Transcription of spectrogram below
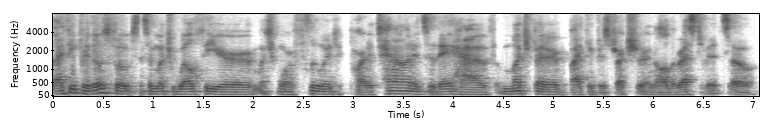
I think for those folks, it's a much wealthier, much more affluent part of town. And so they have much better bike infrastructure and all the rest of it. So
